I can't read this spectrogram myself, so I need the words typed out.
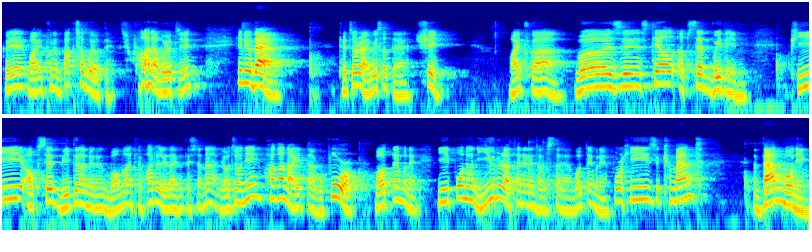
그의 와이프는 빡쳐 보였대. 화가 나 보였지. He knew that. 대절을 알고 있었대. She. 와이프가 was still upset with him. Be upset with 하면은 뭐뭐한테 화를 내다 이런 뜻이잖아. 여전히 화가 나 있다고. for. 뭐 때문에? 이 for는 이유를 나타내는 전치사야. 뭐 때문에? For his command that morning.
